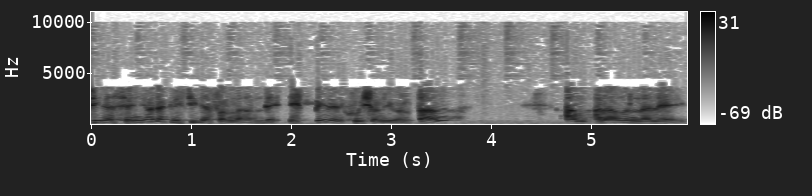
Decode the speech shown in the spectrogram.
si la señora Cristina Fernández espera el juicio en libertad, amparado en la ley,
